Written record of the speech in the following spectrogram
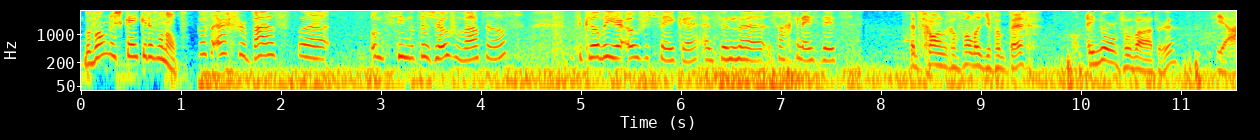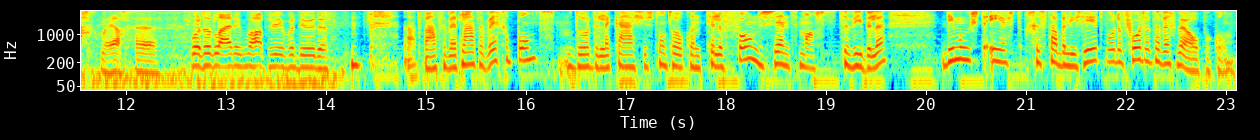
Bewoners keken ervan op. Ik was erg verbaasd uh, om te zien dat er zoveel water was. ik wilde hier oversteken en toen uh, zag ik ineens dit. Het is gewoon een gevalletje van pech. Enorm veel water, hè? Ja, maar ja, uh, wordt het leidingwater weer wat duurder. Nou, het water werd later weggepompt. Door de lekkage stond ook een telefoonzendmast te wiebelen. Die moest eerst gestabiliseerd worden voordat de weg weer open kon.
